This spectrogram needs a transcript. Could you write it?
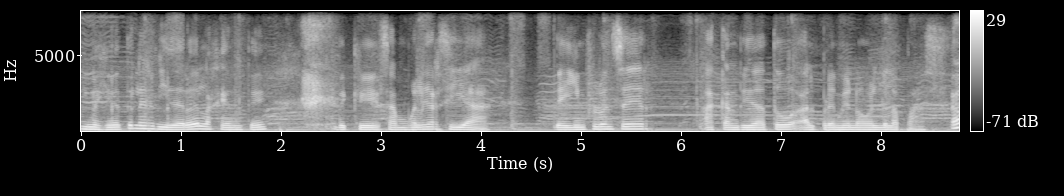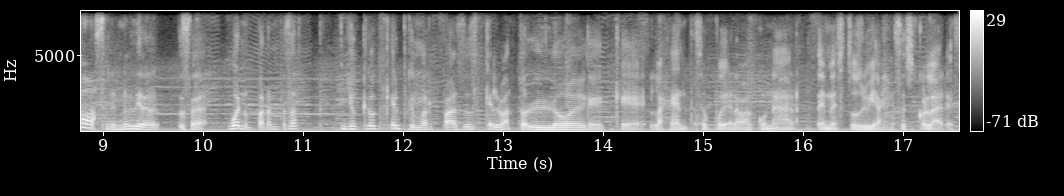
imagínate el hervidero de la gente de que Samuel García, de influencer a candidato al premio Nobel de la Paz. Ah, sería un hervidero. O sea, bueno, para empezar, yo creo que el primer paso es que el vato logre que la gente se pudiera vacunar en estos viajes escolares.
